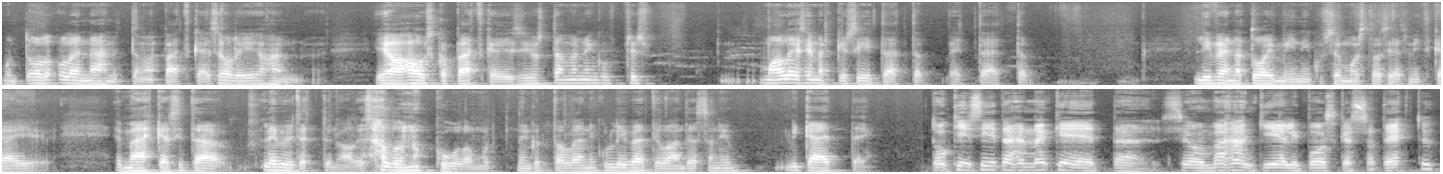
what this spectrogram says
mutta olen nähnyt tämän pätkän se oli ihan, ihan hauska pätkä. Se just tämä, niin kuin, siis, olen esimerkki siitä, että, että, että livenä toimii niin semmoista asiat, mitkä ei, en mä ehkä sitä levytettynä olisi halunnut kuulla, mutta niin kuin, niin kuin live-tilanteessa, niin mikä ettei. Toki siitähän näkee, että se on vähän kieliposkessa tehty,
